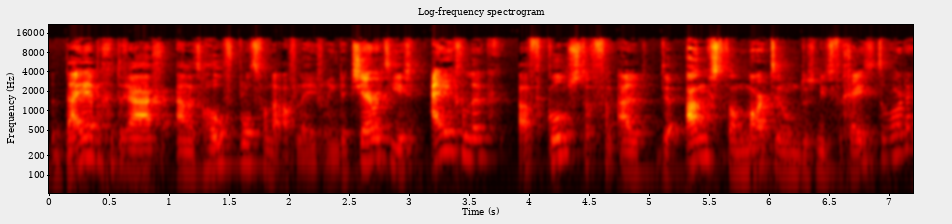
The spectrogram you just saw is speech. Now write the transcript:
bij hebben gedragen aan het hoofdplot van de aflevering. De charity is eigenlijk afkomstig vanuit de angst van Martin om dus niet vergeten te worden.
